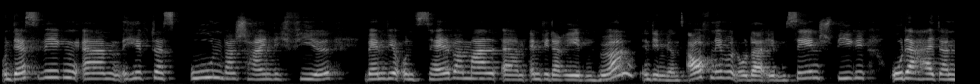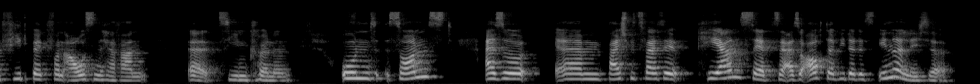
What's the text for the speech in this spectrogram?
Und deswegen ähm, hilft das unwahrscheinlich viel, wenn wir uns selber mal ähm, entweder reden hören, indem wir uns aufnehmen oder eben sehen, Spiegel oder halt dann Feedback von außen heranziehen äh, können. Und sonst, also ähm, beispielsweise Kernsätze, also auch da wieder das Innerliche,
